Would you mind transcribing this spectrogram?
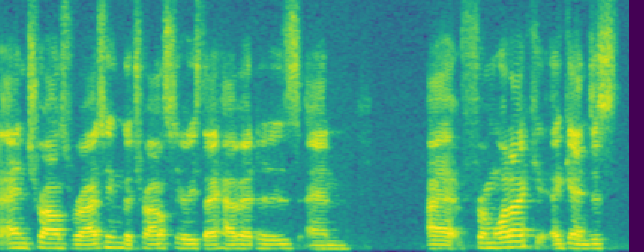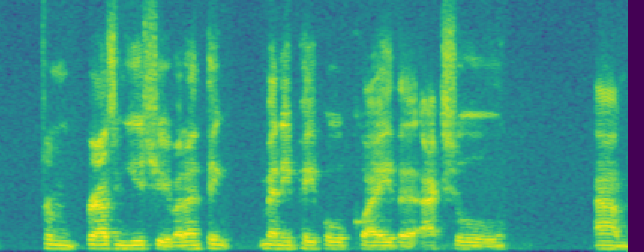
and Trials Rising, the Trial series, they have editors. And uh, from what I again, just from browsing YouTube, I don't think many people play the actual um,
